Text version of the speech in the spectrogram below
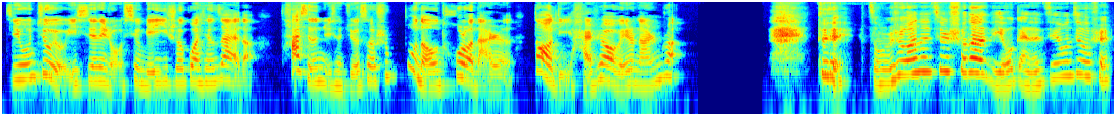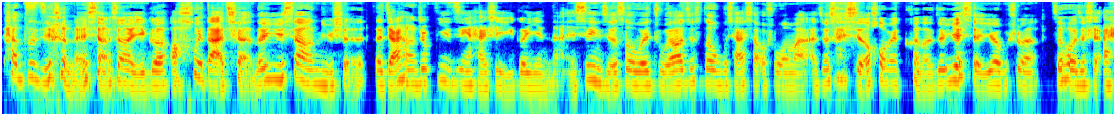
金庸就有一些那种性别意识的惯性在的。他写的女性角色是不能脱了男人，到底还是要围着男人转。对，怎么说呢？就是说到底，我感觉金庸就是他自己很难想象一个啊会打拳的玉象女神，再加上这毕竟还是一个以男性角色为主要角色的武侠小说嘛，就算写到后面可能就越写越不顺，最后就是哎，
